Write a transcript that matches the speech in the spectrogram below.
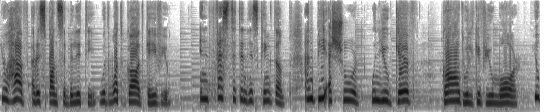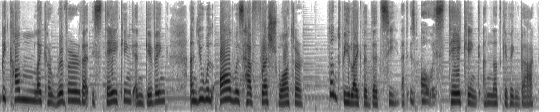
You have a responsibility with what God gave you. Invest it in His kingdom and be assured when you give, God will give you more you become like a river that is taking and giving, and you will always have fresh water. Don't be like the Dead Sea that is always taking and not giving back.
